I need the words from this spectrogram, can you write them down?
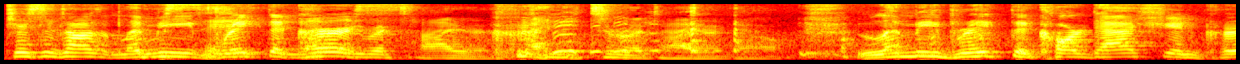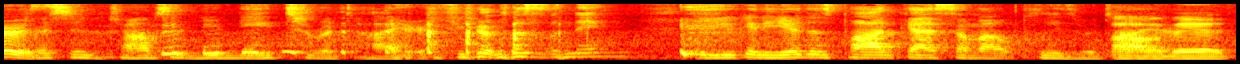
Tristan Thompson. Let me Who's break the "Let curse. Retire. I need to retire now. Let me break the Kardashian curse. Tristan Thompson, you need to retire. If you're listening, and you can hear this podcast somehow, please oh, retire. Oh man.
